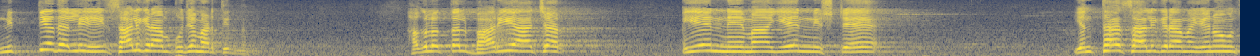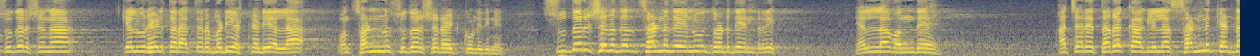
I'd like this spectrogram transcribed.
ನಿತ್ಯದಲ್ಲಿ ಸಾಲಿಗ್ರಾಮ ಪೂಜೆ ಮಾಡ್ತಿದ್ನು ಹಗಲೊತ್ತಲ್ಲಿ ಭಾರೀ ಆಚಾರ. ಏನು ನೇಮ, ಏನು ನಿಷ್ಠೆ? ಎಂಥ ಸಾಲಿಗ್ರಾಮ, ಏನೋ ಒಂದು ಸುದರ್ಶನ? ಕೆಲವರು ಹೇಳ್ತಾರೆ ಆಚಾರ ಮಡಿ ಅಷ್ಟು ನಡೆಯಲ್ಲ. ಒಂದು ಸಣ್ಣ ಸುದರ್ಶನ ಇಟ್ಕೊಂಡಿದ್ದೀನಿ. ಸುದರ್ಶನದಲ್ಲಿ ಸಣ್ಣದೇನು ದೊಡ್ಡದೇನು ರೀ ಎಲ್ಲ ಒಂದೇ. ಆಚಾರ್ಯ, ತರೋಕ್ಕಾಗಲಿಲ್ಲ. ಸಣ್ಣ ಕೆಡ್ಡ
